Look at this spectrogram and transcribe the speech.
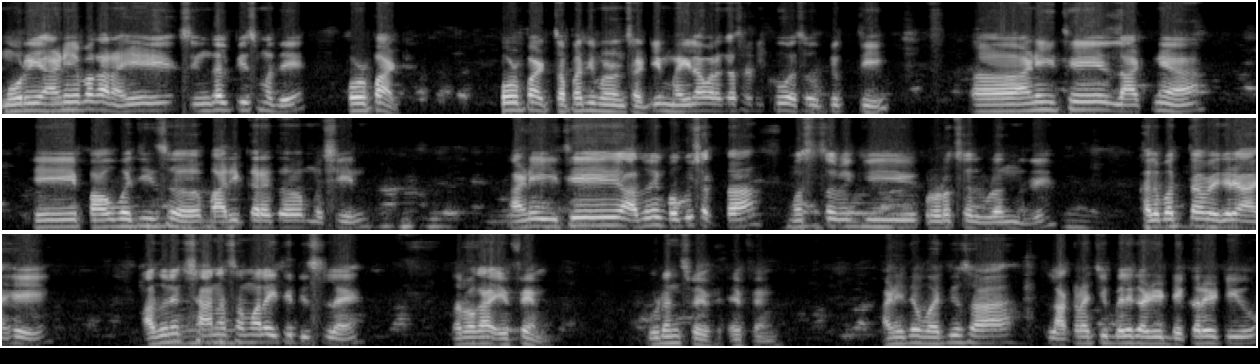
मोरी आणि हे बघा ना हे सिंगल पीसमध्ये पोळपाट पोळपाट चपाती बनवण्यासाठी महिला वर्गासाठी खूप असं उपयुक्ती. आणि इथे लाटण्या हे पावभाजीचं बारीक करायचं मशीन आणि इथे अजून एक बघू शकता मस्तपैकी प्रोडक्ट्स आहेत वुडनमध्ये खलबत्ता वगैरे आहे. अजून एक छान असं मला इथे दिसलंय. तर बघा F M wooden F M आणि ते वरती सुद्धा लाकडाची बैलगाडी डेकोरेटिव्ह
